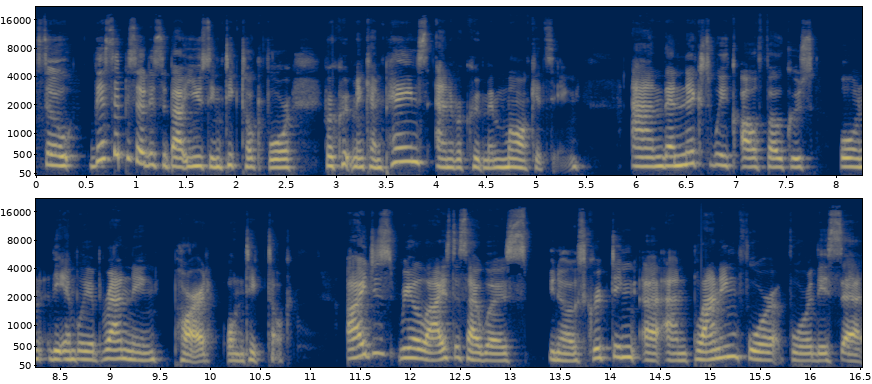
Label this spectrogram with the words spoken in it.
So, this episode is about using TikTok for recruitment campaigns and recruitment marketing. And then next week, I'll focus on the employer branding part on TikTok. I just realized as I was, you know, scripting uh, and planning for for this uh,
